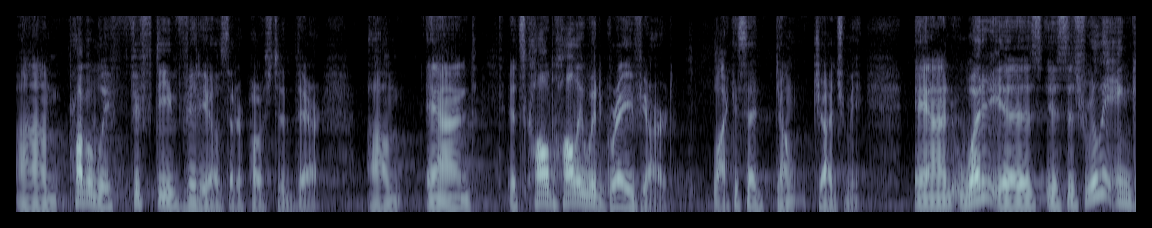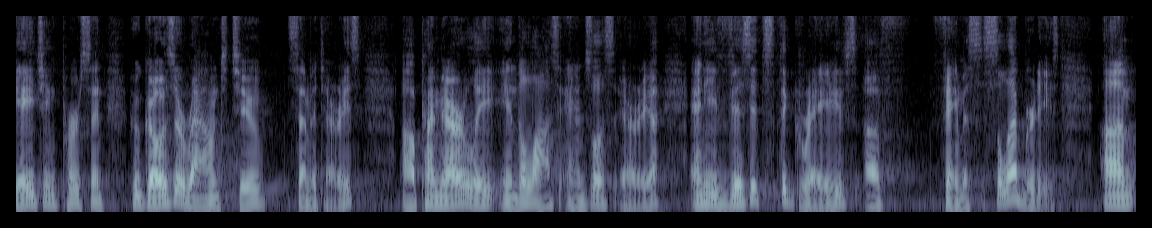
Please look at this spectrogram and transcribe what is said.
um, probably 50 videos that are posted there. Um, and it's called Hollywood Graveyard. Like I said, don't judge me. And what it is, is this really engaging person who goes around to cemeteries, uh, primarily in the Los Angeles area, and he visits the graves of famous celebrities. Um,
